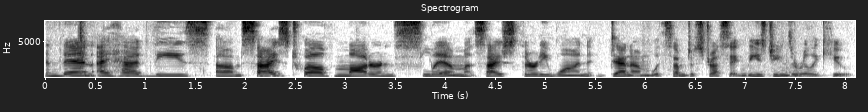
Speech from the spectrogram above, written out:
And then I had these um, size 12 modern slim, size 31 denim with some distressing. These jeans are really cute.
